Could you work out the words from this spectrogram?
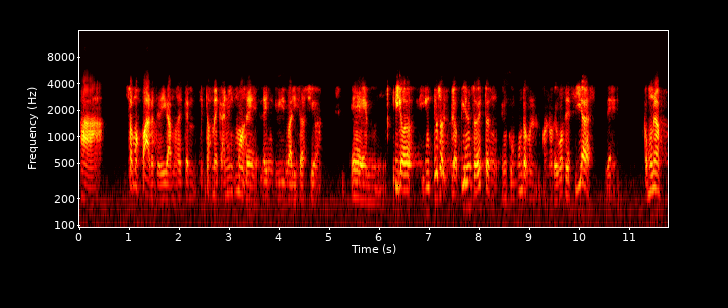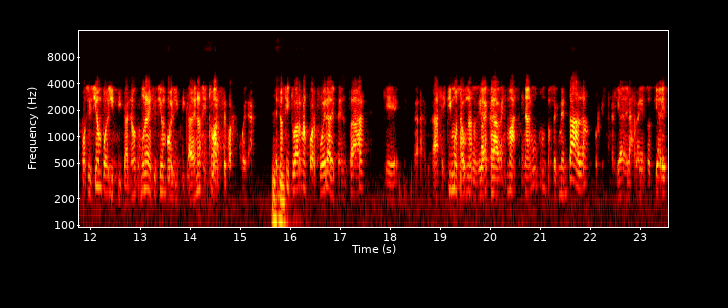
a, somos parte, digamos, de, este, estos mecanismos de, individualización. Eh, y lo, incluso lo pienso esto en, conjunto con, lo que vos decías, de, como una posición política, ¿no? Como una decisión política, de no situarse por fuera, de no situarnos por fuera, de pensar que asistimos a una sociedad cada vez más en algún punto segmentada, porque la realidad de las redes sociales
